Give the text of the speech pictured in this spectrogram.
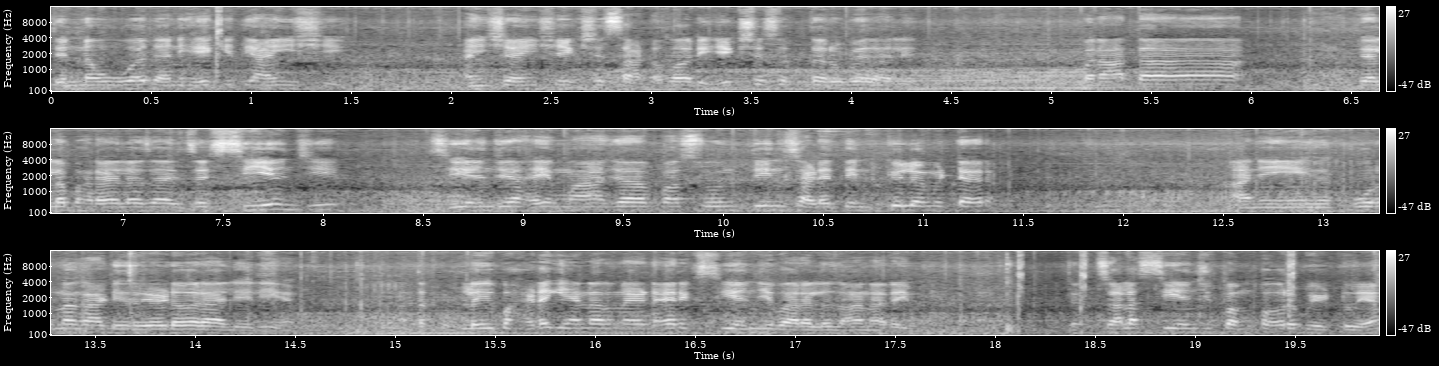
ते नव्वद आणि हे किती? ऐंशी. ऐंशी ऐंशी एकशे साठ. सॉरी एकशे सत्तर रुपये झाले. पण आता आपल्याला भरायला जायचं आहे C N G C N G आहे माझ्यापासून तीन साडेतीन किलोमीटर. आणि पूर्ण गाडी रेडवर आलेली आहे. आता कुठलंही भाडं घेणार नाही डायरेक्ट सी एन जी भरायला जाणार आहे मी. तर चला सी एन जी पंपावर भेटूया.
